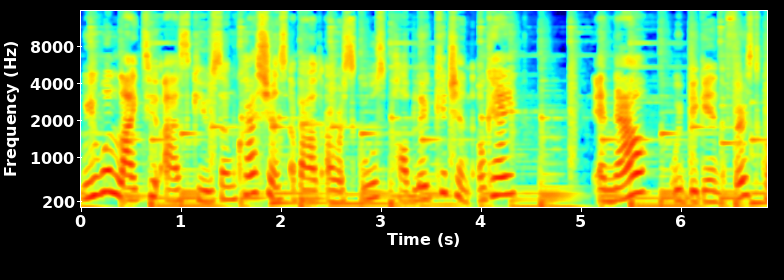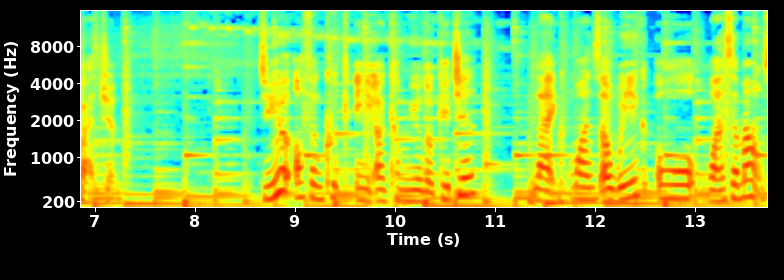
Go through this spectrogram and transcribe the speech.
we would like to ask you some questions about our school's public kitchen, okay? And now we begin the first question. Do you often cook in a communal kitchen, like once a week or once a month?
